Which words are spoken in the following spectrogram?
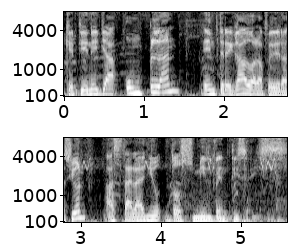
que tiene ya un plan entregado a la federación hasta el año 2026.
